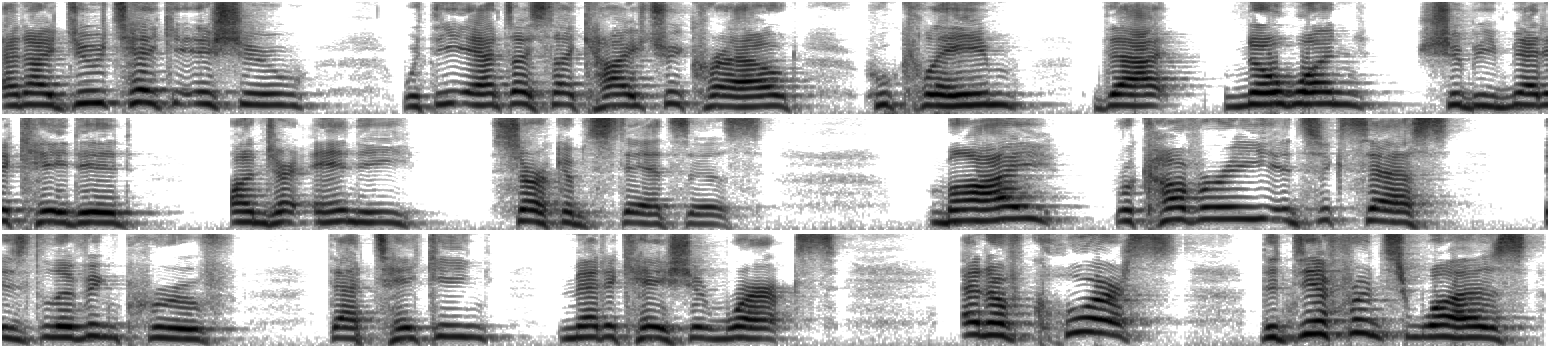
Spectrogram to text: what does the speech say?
And I do take issue with the anti psychiatry crowd who claim that no one should be medicated under any circumstances. My recovery and success is living proof that taking medication works. And of course, the difference was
